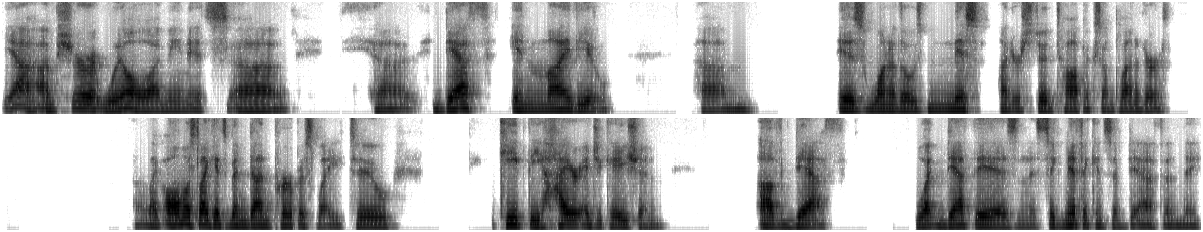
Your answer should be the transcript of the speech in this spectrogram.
Yeah, I'm sure it will. I mean, it's uh, uh, death, in my view, um, is one of those misunderstood topics on planet Earth. Uh, like almost like it's been done purposely to keep the higher education of death, what death is, and the significance of death, and the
